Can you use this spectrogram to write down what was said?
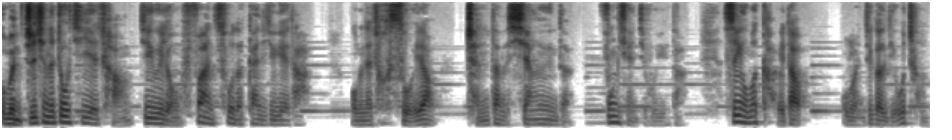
我们执行的周期越长，就意味着犯错的概率就越大，我们的所要承担的相应的风险就会越大。所以我们考虑到我们这个流程，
